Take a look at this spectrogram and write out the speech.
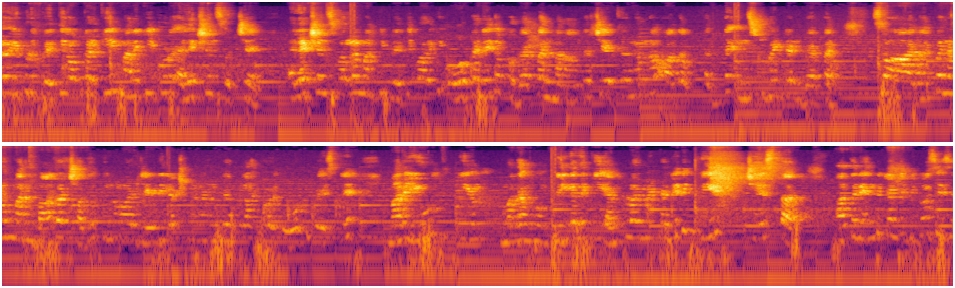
హలో ఇప్పుడు ప్రతి ఒక్కరికి మనకి ఇప్పుడు ఎలక్షన్స్ వచ్చాయి. ఎలక్షన్స్ వల్ల మనకి ప్రతి వాడికి ఓట్ అనేది ఒక వెపన్ మన అందరి చేతుల్లో ఒక పెద్ద ఇన్స్ట్రుమెంట్ అండ్ వెపన్ సో ఆ వెపన్ మనం బాగా చదువుకున్న వాళ్ళు జేడీ లక్ష్మణ్ గారు లాంటి వాళ్ళకి ఓటు వేస్తే మన యూత్ మనం మన పిల్లలకి ఎంప్లాయ్మెంట్ అనేది క్రియేట్ చేస్తారు. అతను ఎందుకంటే because is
